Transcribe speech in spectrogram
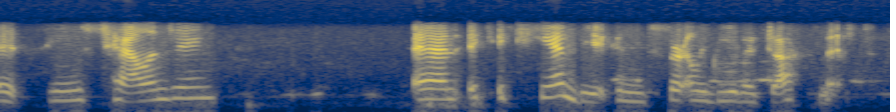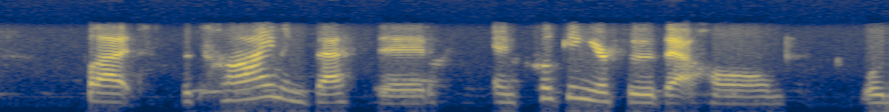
it seems challenging, and it, it can be. It can certainly be an adjustment, but the time invested in cooking your foods at home will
